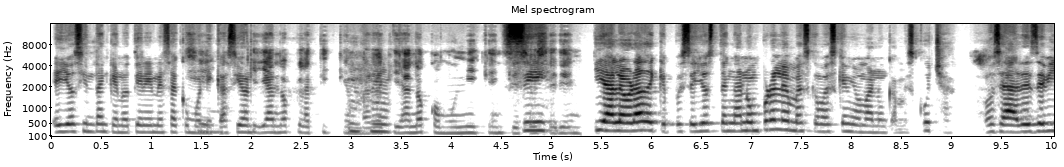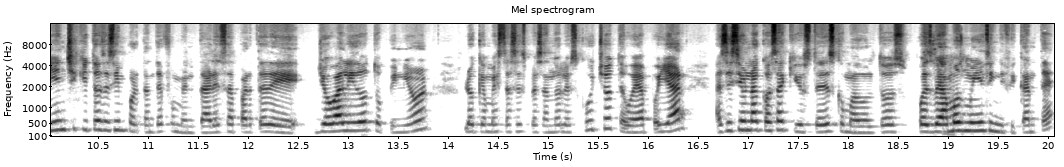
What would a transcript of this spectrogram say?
ellos sientan que no tienen esa comunicación. que ya no platiquen, Que ya no comuniquen. Que sí. Y a la hora de que pues ellos tengan un problema es como es que mi mamá nunca me escucha. O sea, desde bien chiquitos es importante fomentar esa parte de yo valido tu opinión, lo que me estás expresando lo escucho, te voy a apoyar. Así sea una cosa que ustedes como adultos pues veamos muy insignificante,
